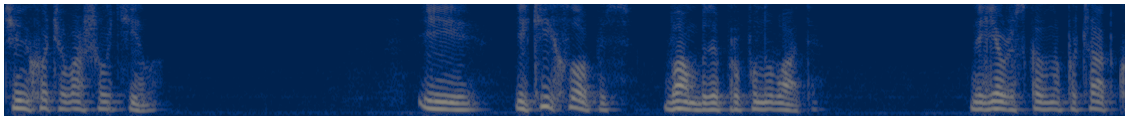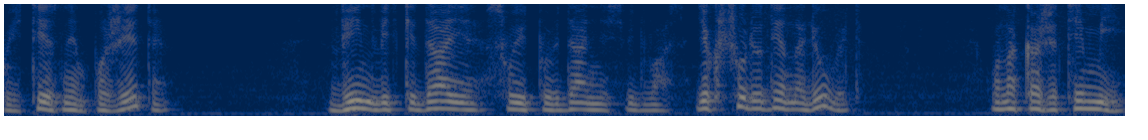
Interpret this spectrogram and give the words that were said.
чи він хоче вашого тіла. І який хлопець вам буде пропонувати, як я вже сказав на початку, йти з ним пожити, він відкидає свою відповідальність від вас. Якщо людина любить, вона каже, ти мій,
